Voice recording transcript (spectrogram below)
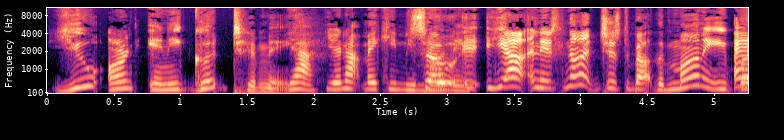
you aren't any good to me. Yeah. You're not making me So money. it- yeah, and it's not just about the money, but and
